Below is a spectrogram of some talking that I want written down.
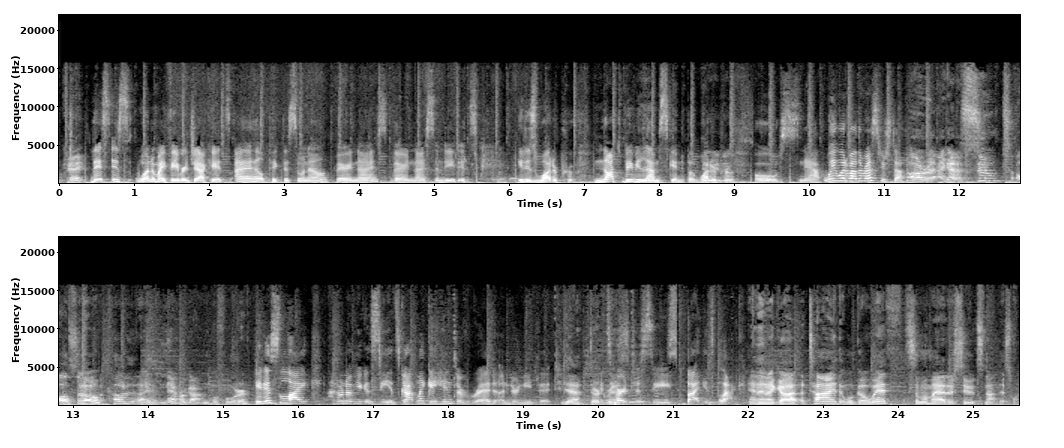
Okay. This is one of my favorite jackets. I helped pick this one out. Very nice, very nice indeed. It's it is waterproof. Not baby lambskin, but waterproof. Oh, snap. Wait, what about the rest of your stuff? All right, I got a suit also, a color that I have never gotten before. It is like, I don't know if you can see, it's got like a hint of red underneath it. Yeah, dark It's red. hard to see, but it's black. And then I got a tie that will go with some of my other suits, not this one.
